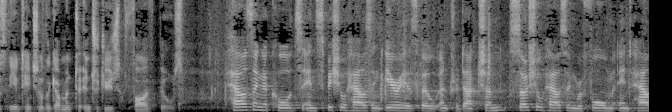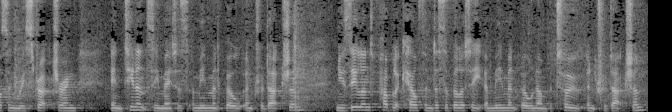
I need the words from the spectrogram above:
It's the intention of the government to introduce five bills. Housing Accords and Special Housing Areas Bill introduction, Social Housing Reform and Housing Restructuring and Tenancy Matters Amendment Bill introduction, New Zealand Public Health and Disability Amendment Bill Number 2 introduction,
